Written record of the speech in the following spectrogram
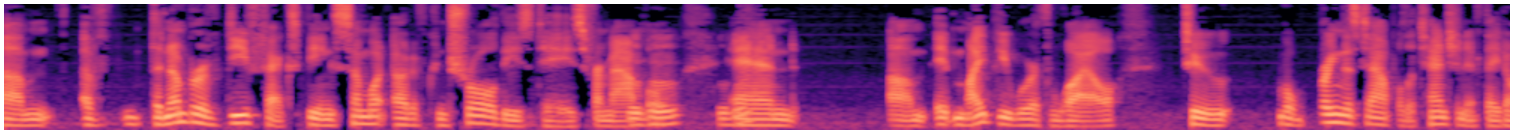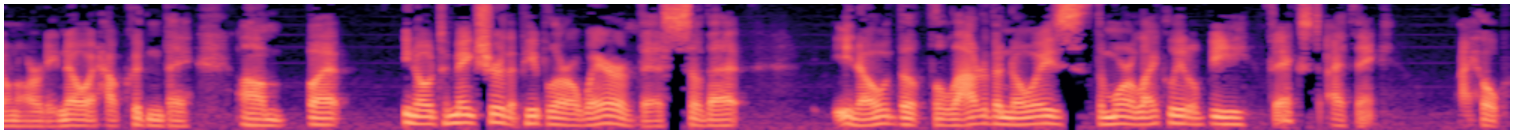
um, of the number of defects being somewhat out of control these days from Apple, mm-hmm, mm-hmm. and um, it might be worthwhile to well bring this to Apple's attention if they don't already know it. How couldn't they? Um, but you know, to make sure that people are aware of this, so that you know, the the louder the noise, the more likely it'll be fixed. I think. I hope.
